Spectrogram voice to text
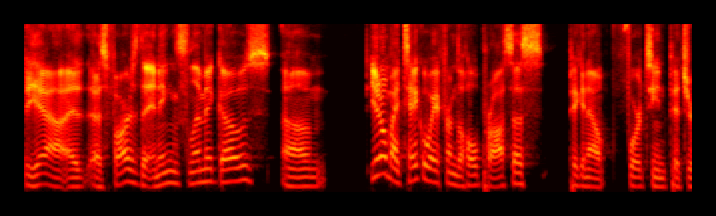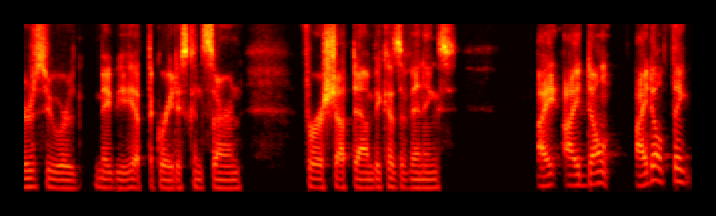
yeah, as, as far as the innings limit goes, um, you know, my takeaway from the whole process, picking out 14 pitchers who were maybe at the greatest concern for a shutdown because of innings, I I don't I don't think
